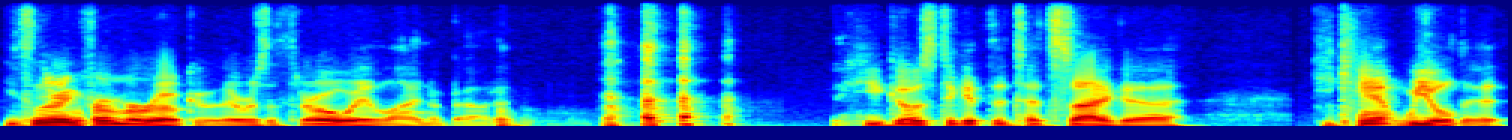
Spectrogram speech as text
He's learning from Miroku. There was a throwaway line about it. He goes to get the Tetsaiga. He can't wield it.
